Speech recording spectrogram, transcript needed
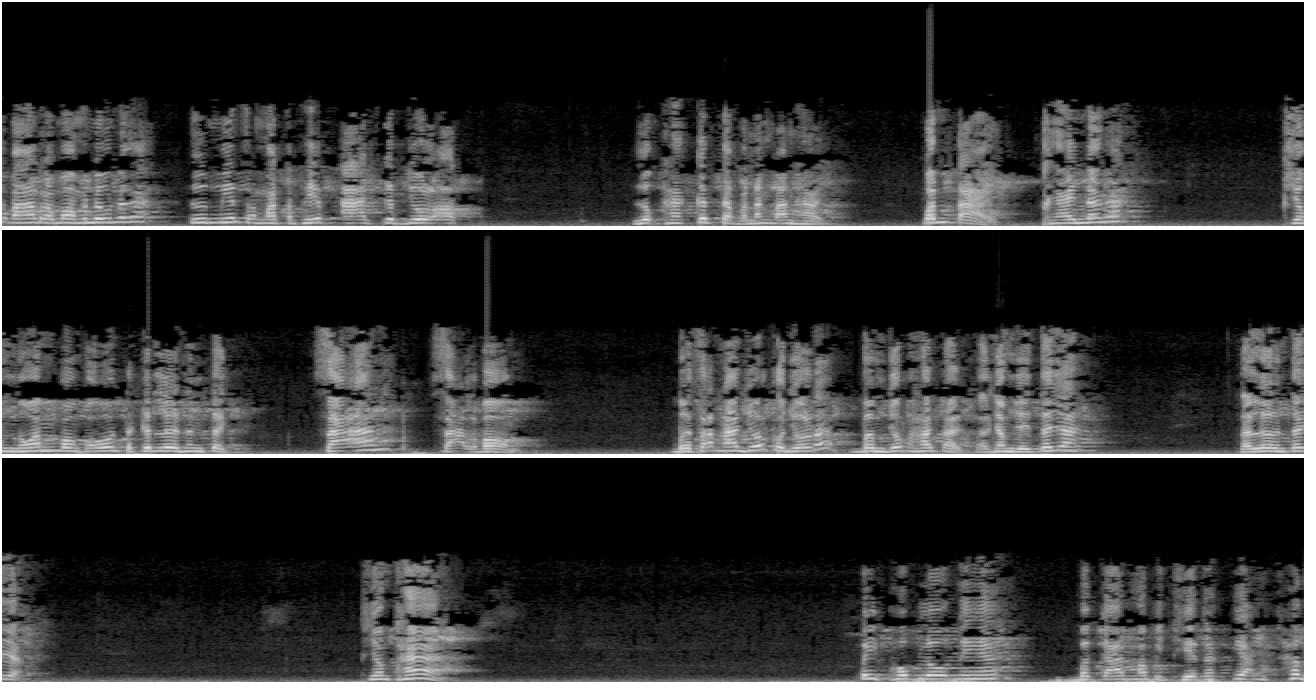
ក្បាលរបស់មនុស្សហ្នឹងគឺមានសមត្ថភាពអាចគិតយល់អត់ លោកថាគិតតែប៉ុណ្ណឹងបានហើយប៉ុន្តែថ្ងៃហ្នឹងខ្ញុំនាំបងប្អូនទៅគិតលើនឹងតិចសាអានសាក់លបងបើសត្វណាយល់ក៏យល់ដែរបើមិនយល់ហើយទៅតែខ្ញុំនិយាយតិចណាតែលើបន្តិចខ្ញុំថាពិភពលោកនេះបើកើតមកពីធាតុទាំងថឹង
